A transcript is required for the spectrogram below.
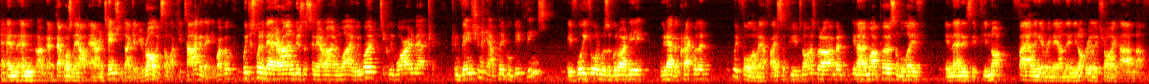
And, and uh, that- wasn't our, our intention, don't get me wrong. It's not like you target anyone, but we just went about our own business in our own way. We weren't particularly worried about c- convention, how people did things. If we thought it was a good idea, we'd have a crack with it. We'd fall on our face a few times, but, I, but you know, my personal belief in that is if you're not failing every now and then, you're not really trying hard enough.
